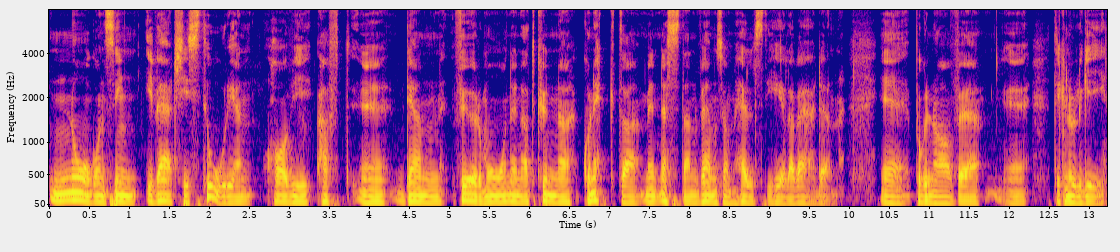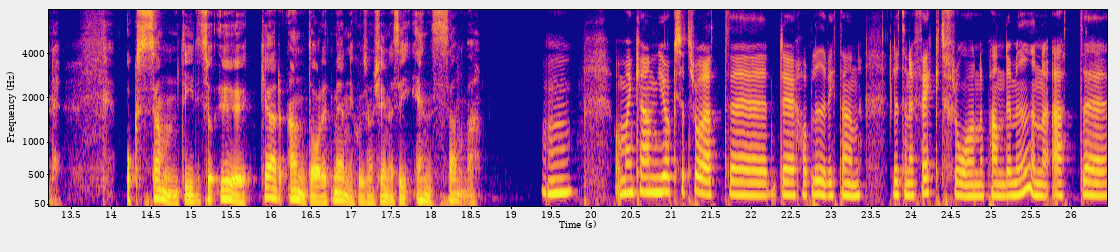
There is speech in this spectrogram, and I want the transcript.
någonsin i världshistorien har vi haft eh, den förmånen att kunna connecta med nästan vem som helst i hela världen eh, på grund av eh, eh teknologin. Och samtidigt så ökar antalet människor som känner sig ensamma. Mm. Och man kan ju också tro att eh, det har blivit en liten effekt från pandemin. Att eh,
